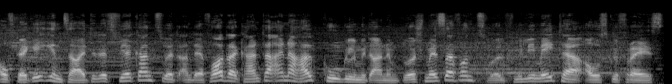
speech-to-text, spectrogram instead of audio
Auf der Gegenseite des Vierkants wird an der Vorderkante eine Halbkugel mit einem Durchmesser von 12mm ausgefräst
